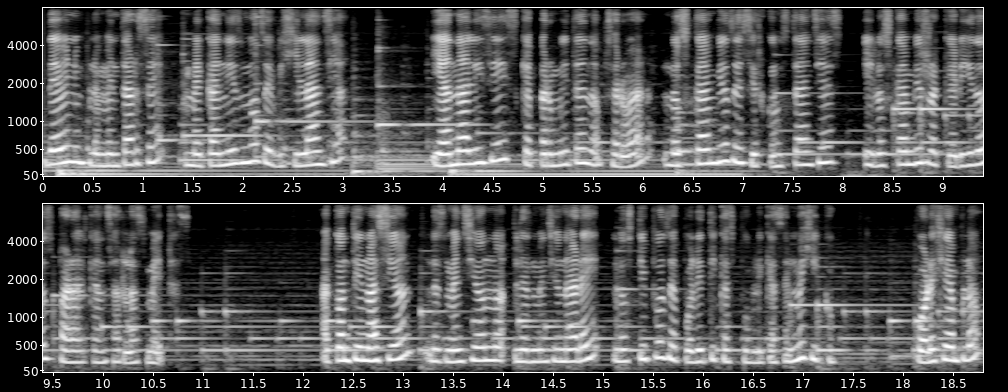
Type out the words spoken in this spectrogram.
deben implementarse mecanismos de vigilancia y análisis que permiten observar los cambios de circunstancias y los cambios requeridos para alcanzar las metas. A continuación, les, mencionaré los tipos de políticas públicas en México. Por ejemplo,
